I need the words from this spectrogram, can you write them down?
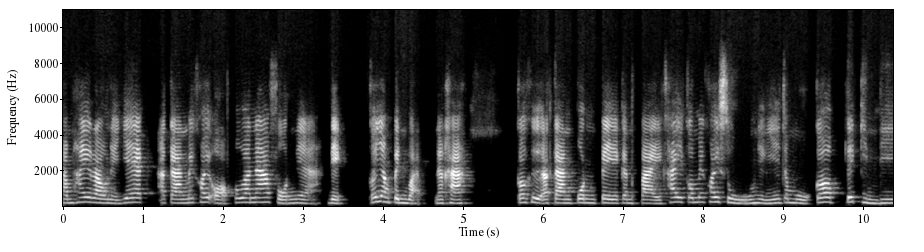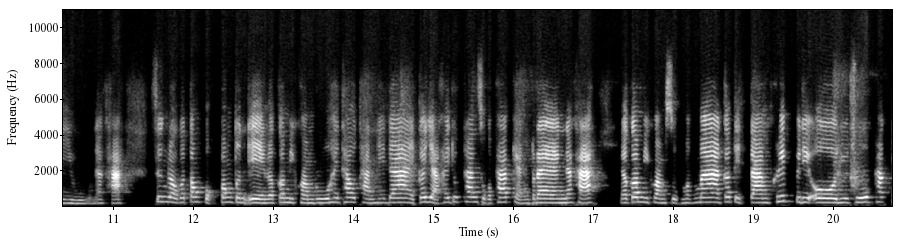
ทำให้เราเนี่ยแยกอาการไม่ค่อยออกเพราะว่าหน้าฝนเนี่ยเด็กก็ยังเป็นหวัดนะคะ ก็คืออาการปนเปกันไปไข้ก็ไม่ค่อยสูง อย่างนี้จมูกก็ได้กลิ่นดีอยู่นะคะ ซึ่งเราก็ต้องปกป้องตนเอง แล้วก็มีความรู้ให้เท่าทันให้ได้ ก็อยากให้ทุกท่านสุขภาพแข็งแรงนะคะ แล้วก็มีความสุขมาก ๆ ก็ติดตามคลิปวิดีโอ YouTube พักเท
